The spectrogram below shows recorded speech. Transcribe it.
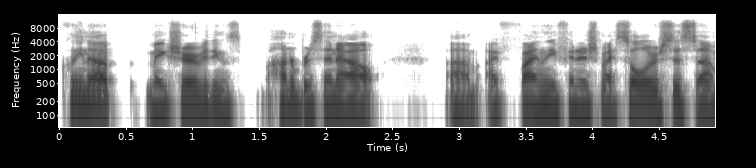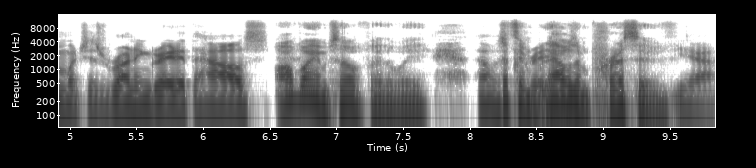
clean up, make sure everything's 100% out. Um, I finally finished my solar system, which is running great at the house. All by himself, by the way. That was That's im- that was impressive. Yeah,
